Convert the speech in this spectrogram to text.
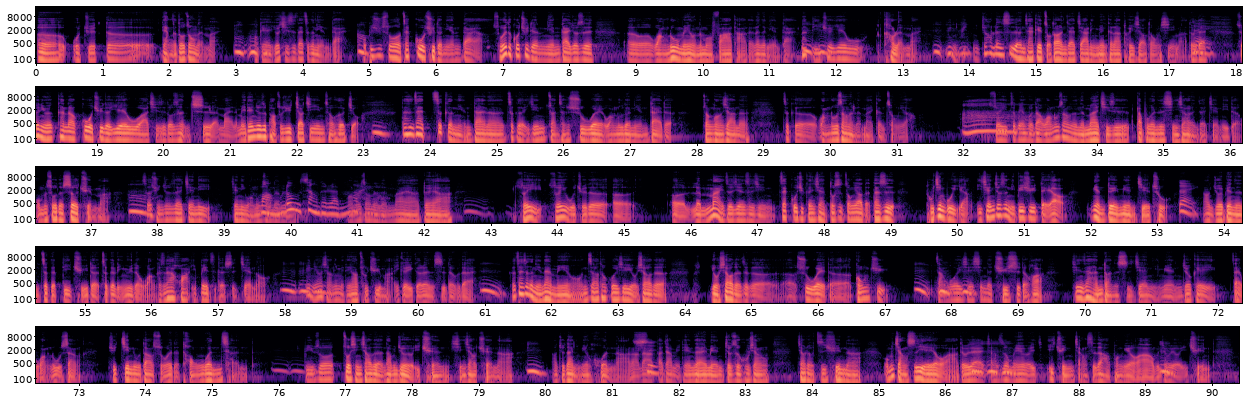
呃，我觉得两个都重人脉，嗯嗯，OK，尤其是在这个年代，嗯、我必须说，在过去的年代啊，所谓的过去的年代，就是呃，网络没有那么发达的那个年代，那的确业务靠人脉，嗯，因为你你就要认识人才可以走到人家家里面跟他推销东西嘛，对不对？对，所以你会看到过去的业务啊，其实都是很吃人脉的，每天就是跑出去交际应酬喝酒，嗯，但是在这个年代呢，这个已经转成数位网络的年代的状况下呢。这个网络上的人脉更重要啊，所以这边回到网络上的人脉，其实大部分是行销人在建立的。我们说的社群嘛，嗯，社群就是在建立建立网络上的网络上的人脉，网络上的人脉啊，对啊，嗯，所以所以我觉得呃呃人脉这件事情，在过去跟现在都是重要的，但是途径不一样。以前就是你必须得要。面对面接触，对，然后你就会变成这个地区的这个领域的王。可是他花一辈子的时间哦，嗯嗯，因为你要想，你每天要出去嘛，一个一个认识，对不对？嗯。可是在这个年代没有，你只要透过一些有效的、有效的这个呃数位的工具，嗯，掌握一些新的趋势的话，其实，在很短的时间里面，你就可以在网络上去进入到所谓的同温层嗯。比如说做行销的人，他们就有一圈行销圈啊，嗯，然后就在里面混啊，然后大大家每天在那边就是互相交流资讯啊。我们讲师也有啊，对不对？讲师我们也有一一群讲师的好朋友啊，我们就会有一群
